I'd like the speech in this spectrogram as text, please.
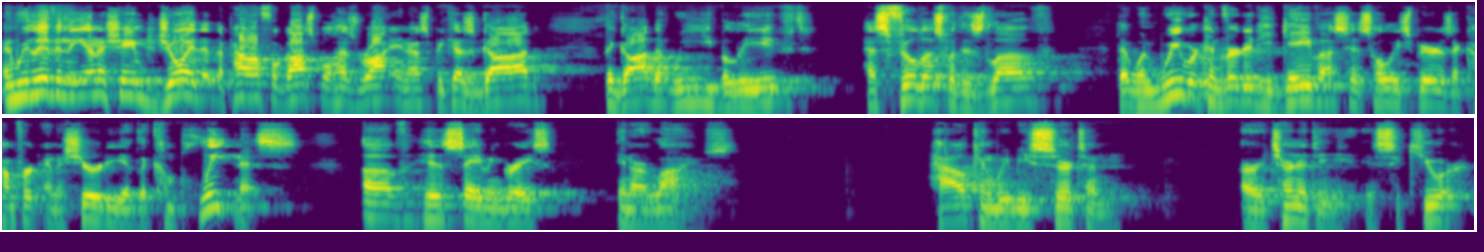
And we live in the unashamed joy that the powerful gospel has wrought in us because God, the God that we believed, has filled us with his love. That when we were converted, he gave us his Holy Spirit as a comfort and a surety of the completeness of his saving grace in our lives. How can we be certain our eternity is secure?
